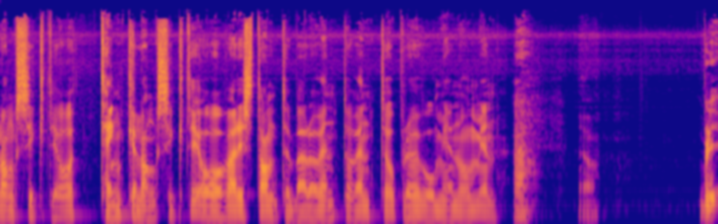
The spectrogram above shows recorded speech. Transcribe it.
langsiktig og tenke langsiktig og være i stand til bare å vente og vente og prøve om igjen og om igjen. Ja. ja. Bli.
